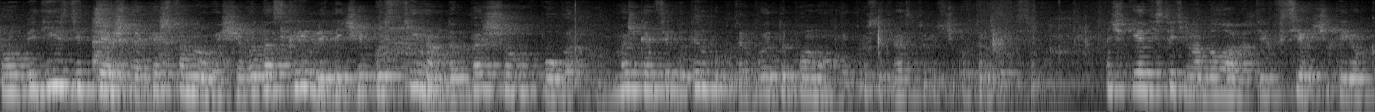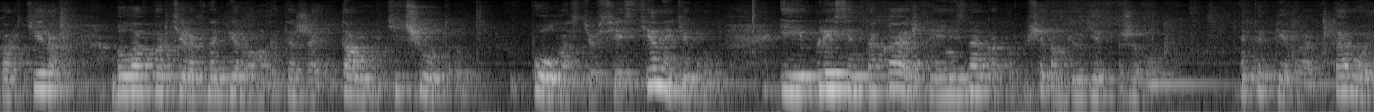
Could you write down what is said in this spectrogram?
У під'їзді теж таке ж становище. Вода з крівлі тече по стінам до першого поверху. Мешканці будинку потребують допомоги, просять вас втрутитися. Значит, я действительно была в этих всех четырех квартирах, была в квартирах на первом этаже. Там течет полностью все стены текут, и плесень такая, что я не знаю, как вообще там люди живут. Это первое. Второе.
